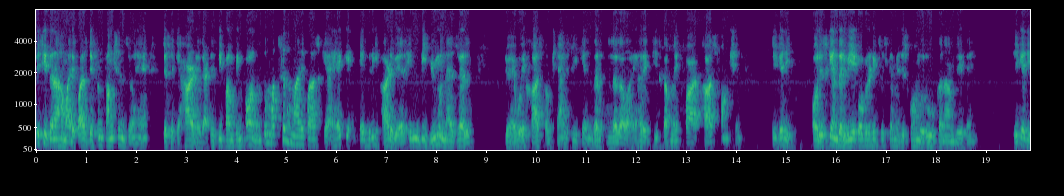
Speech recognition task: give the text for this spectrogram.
इसी तरह हमारे पास डिफरेंट फ़ंक्शन जो हैं, जैसे कि हार्ड है that is the pumping organ तो मकसद हमारे पास क्या है कि every hardware in the human as well जो है वो एक खास फंक्शनैलिटी के अंदर लगा हुआ है, हर एक चीज़ का अपना एक खास फ़ंक्शन ठीक है जी? और इसके अंदर भी एक ऑपरेटिंग सिस्टम है जिसको हम रूह का नाम देते हैं। ठीक है जी?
